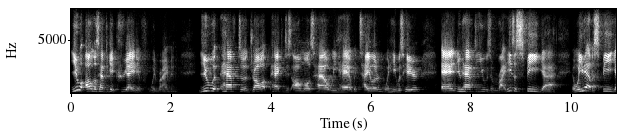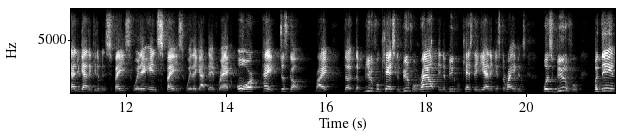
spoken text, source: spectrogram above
You almost have to get creative with Raymond. You would have to draw up packages almost how we had with Taylor when he was here, and you have to use him right. He's a speed guy. And when you have a speed guy, you got to get them in space where they're in space where they got that rack, or hey, just go right. The the beautiful catch, the beautiful route, and the beautiful catch that he had against the Ravens was beautiful. But then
